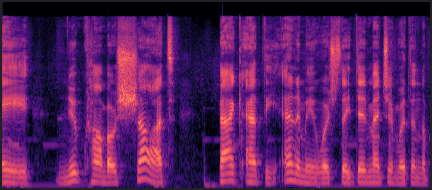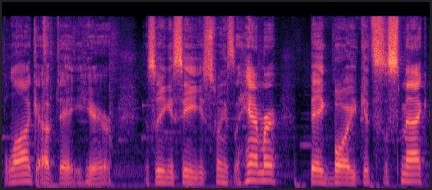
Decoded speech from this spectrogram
a noob combo shot back at the enemy, which they did mention within the blog update here. And so you can see he swings the hammer, big boy gets the smack.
